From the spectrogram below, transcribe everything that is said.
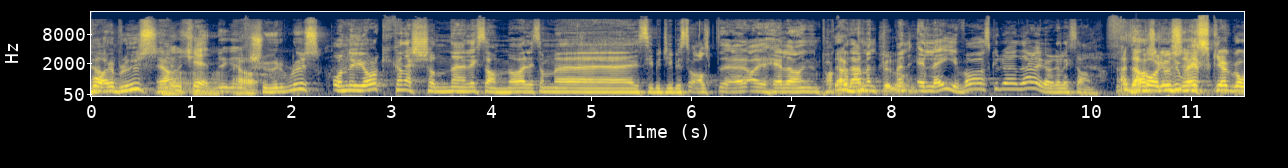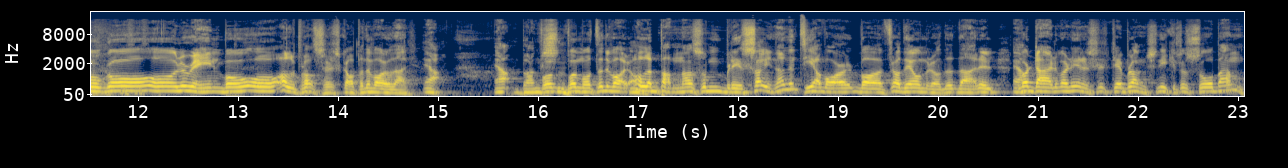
bare blues. Ja. Kjedelig ja. sjuerblues. Og New York kan jeg skjønne, liksom, og liksom uh, CBGBs og alt, uh, hele den pakka er der, men, men LA, hva skulle dere gjøre, liksom? Nei, der var det jo Whisky og Go-Go og Rainbow og alle plateselskapene var jo der. Ja, ja bransjen. på en måte, det var Alle banda som ble signa den tida, var, var fra det området der. Det Ja. var der det var det eneste stedet bransjen ikke så så band.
